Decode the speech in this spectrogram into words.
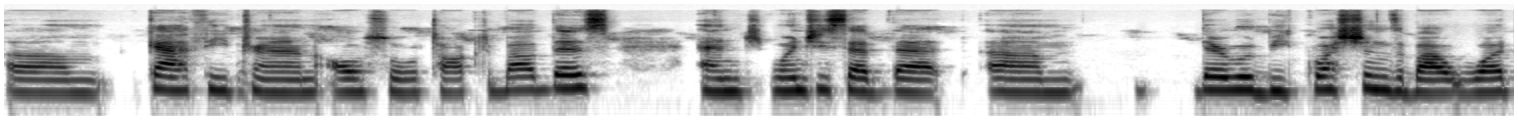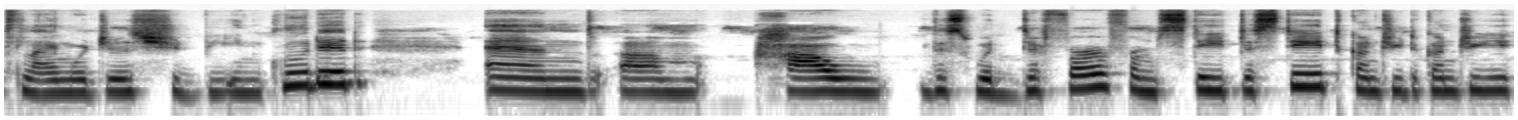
um, Kathy Tran also talked about this. And when she said that um, there would be questions about what languages should be included and um, how this would differ from state to state, country to country,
